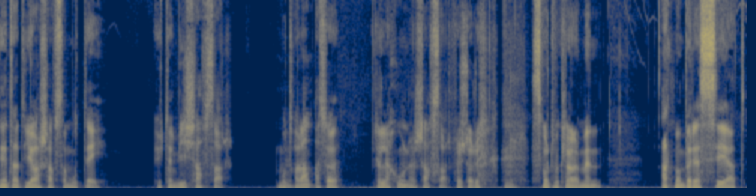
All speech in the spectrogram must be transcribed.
det är inte att jag tjafsar mot dig, utan vi tjafsar mot Mm. varandra. Alltså relationen tjafsar, förstår du? Mm. Svårt att förklara men att man börjar se att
